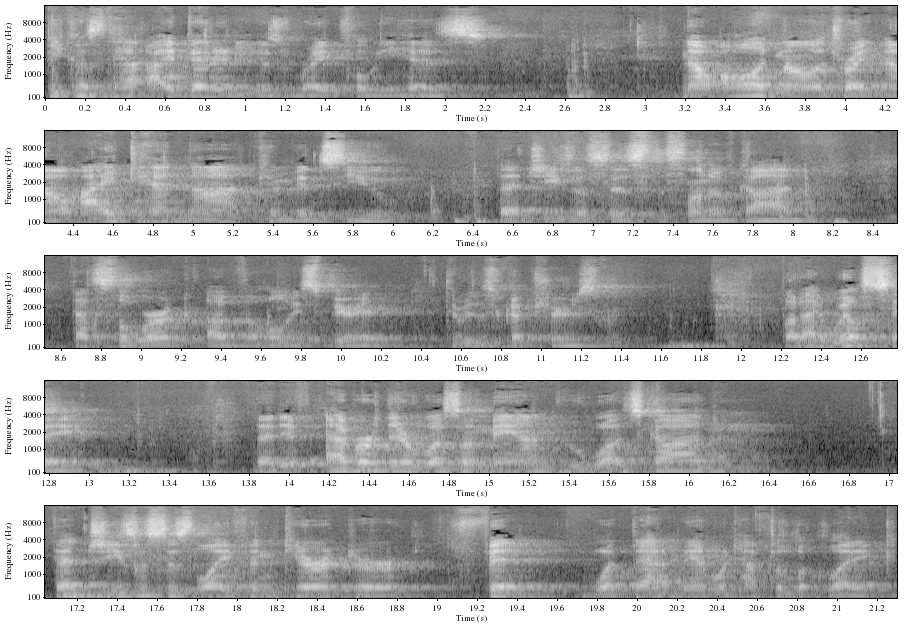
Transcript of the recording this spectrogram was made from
because that identity is rightfully his. Now, I'll acknowledge right now, I cannot convince you that Jesus is the Son of God. That's the work of the Holy Spirit through the scriptures. But I will say that if ever there was a man who was God, that Jesus' life and character fit what that man would have to look like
